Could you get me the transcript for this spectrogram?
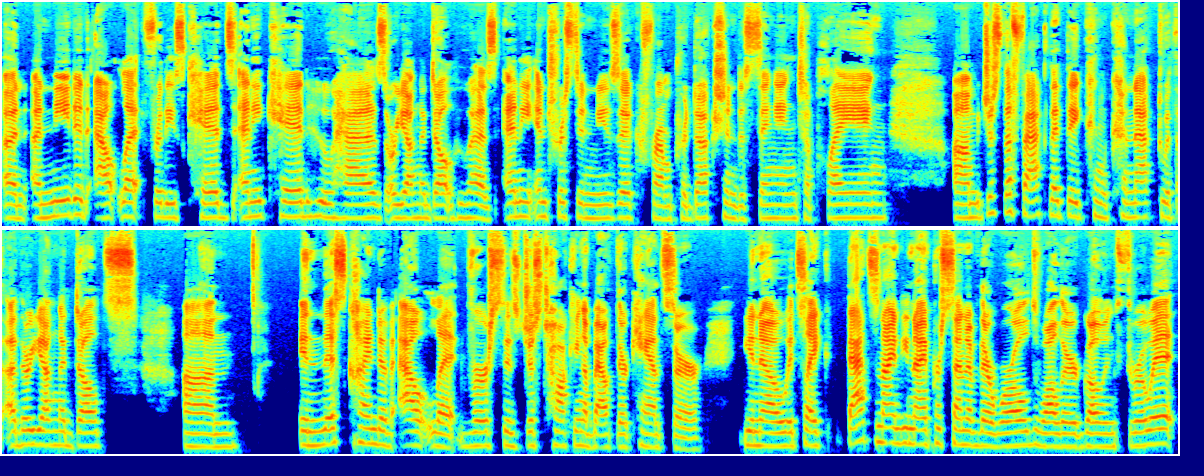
an, a needed outlet for these kids. Any kid who has, or young adult who has any interest in music, from production to singing to playing, um, just the fact that they can connect with other young adults um, in this kind of outlet versus just talking about their cancer. You know, it's like that's 99% of their world while they're going through it.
